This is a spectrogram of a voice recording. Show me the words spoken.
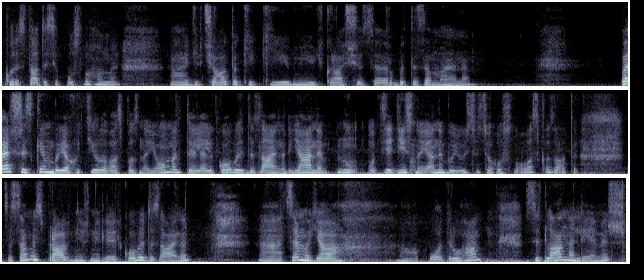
користатися послугами дівчаток, які вміють краще це робити за мене. Перший, з ким би я хотіла вас познайомити, ляльковий дизайнер. Я не, ну, от я дійсно я не боюся цього слова сказати. Це саме справжній ляльковий дизайнер. Е, Це моя подруга Світлана Леміш.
